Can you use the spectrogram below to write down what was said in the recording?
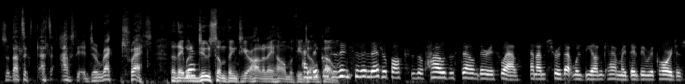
So that's a, that's absolutely a direct threat that they will do something to your holiday home if you and don't they go. put it into the letterboxes of houses down there as well. And I'm sure that will be on camera. They'll be recorded,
